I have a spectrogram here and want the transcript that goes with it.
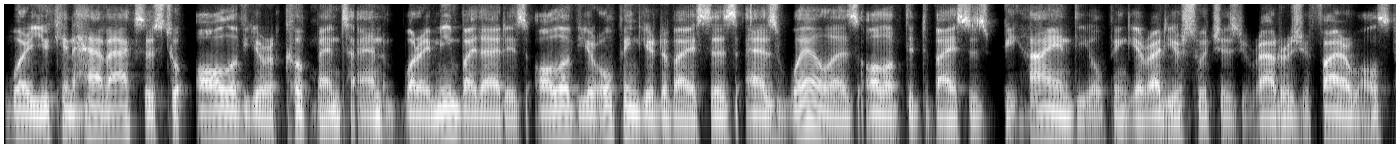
where you can have access to all of your equipment. And what I mean by that is all of your OpenGear devices, as well as all of the devices behind the OpenGear, right? Your switches, your routers, your firewalls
